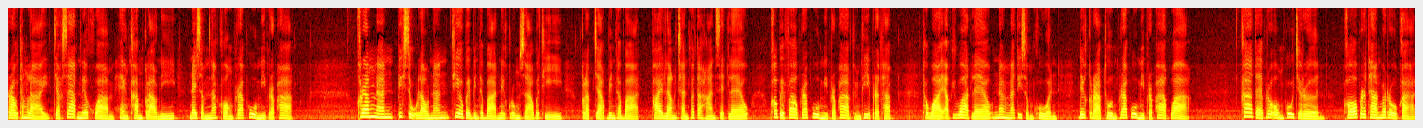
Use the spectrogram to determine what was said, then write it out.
เราทั้งหลายจะทราบเนื้อความแห่งคำกล่าวนี้ในสำนักของพระผู้มีพระภาค ครั้งนั้นภิกษุเหล่านั้นเที่ยวไปบินทบาทในกรุงสาวัตถี กลับจากบินทบาทภายหลังฉันพัตหารเสร็จแล้ว เข้าไปเฝ้าพระผู้มีพระภาคถึงที่ประทับ ถวายอภิวาทแล้วนั่งณที่สมควร ได้กราบทูลพระผู้มีพระภาคว่า ข้าแต่พระองค์ผู้เจริญ ขอประทานวโรกาส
